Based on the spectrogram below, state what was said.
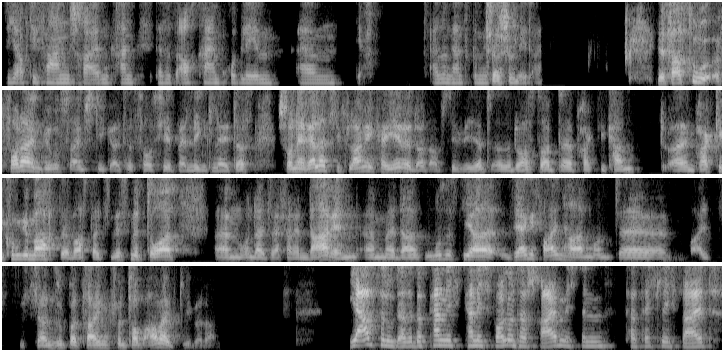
sich auf die Fahnen schreiben kann. Das ist auch kein Problem. Ähm, ja, also ein ganz gemischtes Bild. Jetzt hast du vor deinem Berufseinstieg als Associate bei Linklaters schon eine relativ lange Karriere dort absolviert. Also du hast dort äh, Praktikant, äh, ein Praktikum gemacht, äh, warst als Wismit dort ähm, und als Referendarin. Ähm, da muss es dir sehr gefallen haben und ist ja ein super Zeichen für einen Top-Arbeitgeber dann. Ja, absolut. Also das kann ich, kann ich voll unterschreiben. Ich bin tatsächlich seit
